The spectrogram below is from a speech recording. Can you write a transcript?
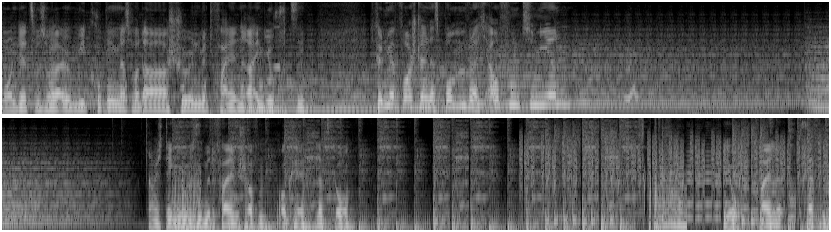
Und jetzt müssen wir da irgendwie gucken, dass wir da schön mit Pfeilen reinjuchzen. Ich könnte mir vorstellen, dass Bomben vielleicht auch funktionieren. Aber ich denke, wir müssen es mit Pfeilen schaffen. Okay, let's go. Jo, Pfeile treffen.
